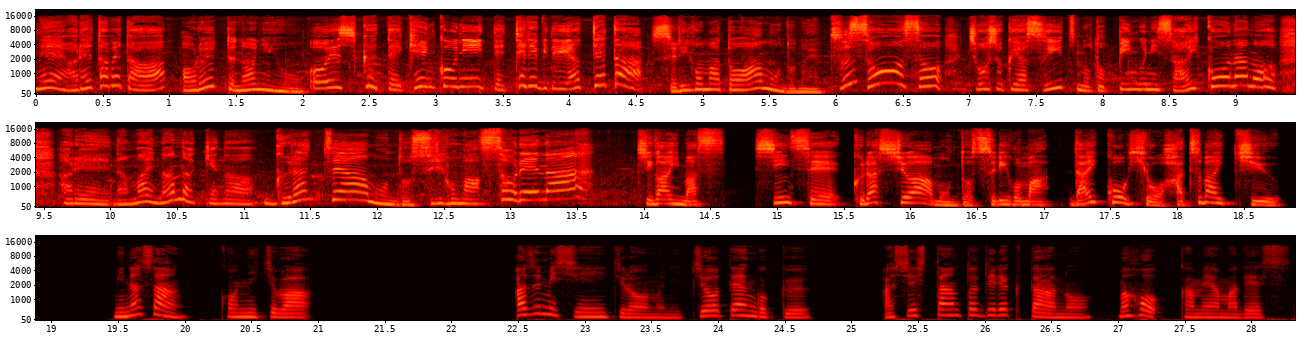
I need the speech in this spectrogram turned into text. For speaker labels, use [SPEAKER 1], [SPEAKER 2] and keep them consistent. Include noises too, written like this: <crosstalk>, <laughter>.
[SPEAKER 1] ねえあれ食べた？
[SPEAKER 2] あれって何よ？
[SPEAKER 1] 美味しくて健康にいいってテレビでやってた。
[SPEAKER 2] すりごまとアーモンドのやつ？
[SPEAKER 1] そうそう。朝食やスイーツのトッピングに最高なの。あれ名前なんだっけな？
[SPEAKER 2] グラッツェアーモンドすりごま。
[SPEAKER 1] それな。
[SPEAKER 2] 違います。新生クラッシュアーモンドすりごま。大好評発売中。
[SPEAKER 3] 皆さんこんにちは。安住紳一郎の日曜天国。アシスタントディレクターの真帆亀山です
